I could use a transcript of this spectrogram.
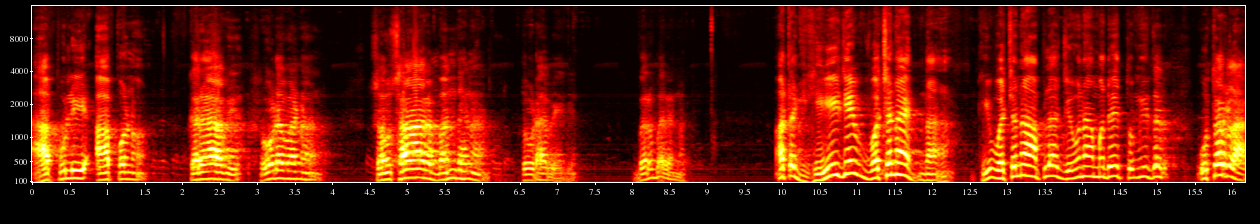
आपुली आपण करावी सोडवण संसार बंधन तोडावे. बरोबर आहे ना? आता ही जे वचन आहेत ना ही वचनं आपल्या जीवनामध्ये तुम्ही जर उतरला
